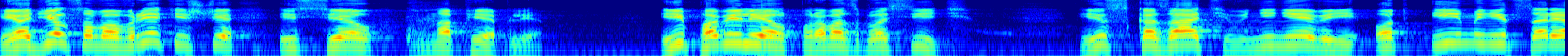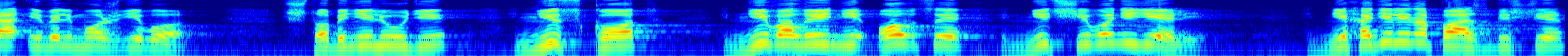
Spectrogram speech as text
и оделся во вретище и сел на пепле. И повелел провозгласить и сказать в Ниневии от имени царя и вельмож его, чтобы ни люди, ни скот, ни волы, ни овцы ничего не ели, не ходили на пастбище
